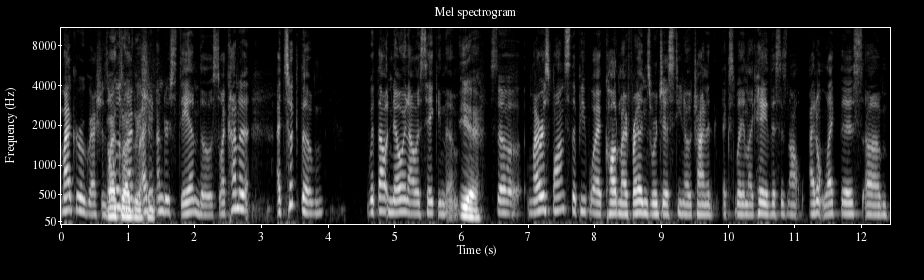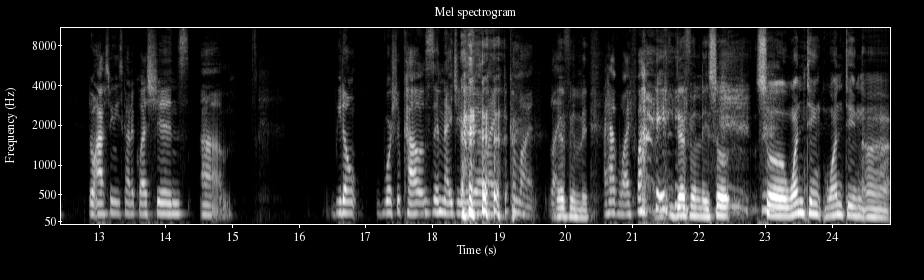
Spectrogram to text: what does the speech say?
microaggressions. All micro, I didn't understand those, so I kind of, I took them without knowing I was taking them. Yeah. So my response to the people I called my friends were just, you know, trying to explain like, hey, this is not, I don't like this. Um, don't ask me these kind of questions. Um, we don't worship cows in Nigeria. like, come on, like definitely. I have Wi-Fi. definitely so so one thing one thing uh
